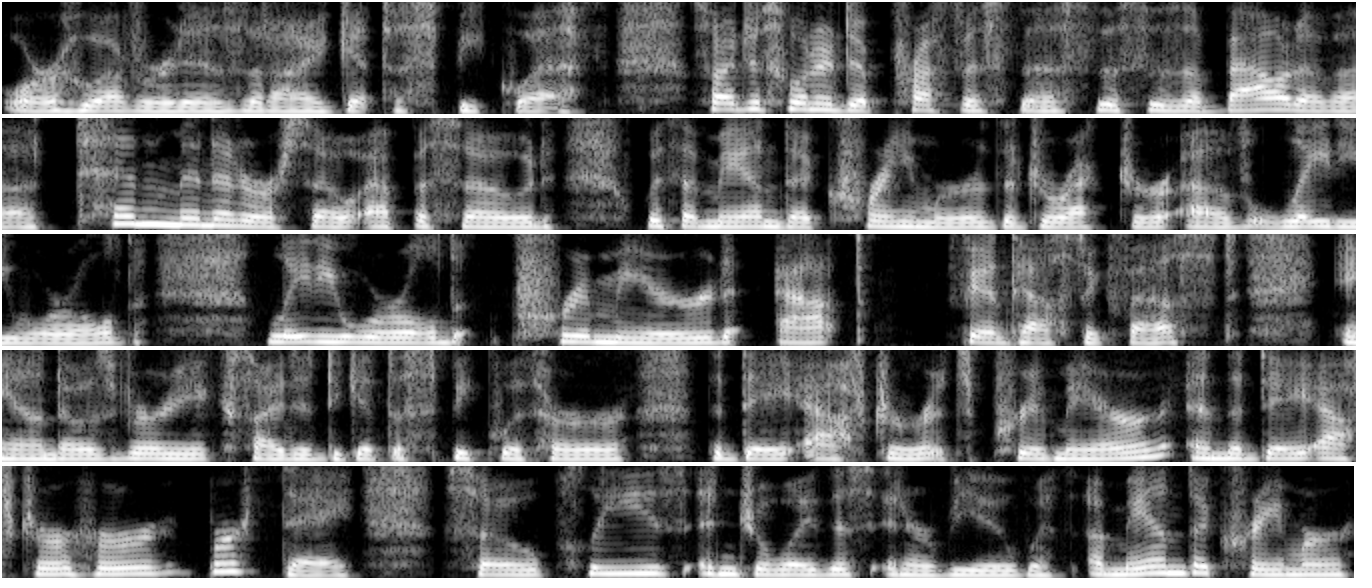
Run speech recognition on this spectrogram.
or whoever it is that I get to speak with. So I just wanted to preface this. This is about of a 10 minute or so episode with Amanda Kramer, the director of Lady World. Lady World premiered at Fantastic Fest. And I was very excited to get to speak with her the day after its premiere and the day after her birthday. So please enjoy this interview with Amanda Kramer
